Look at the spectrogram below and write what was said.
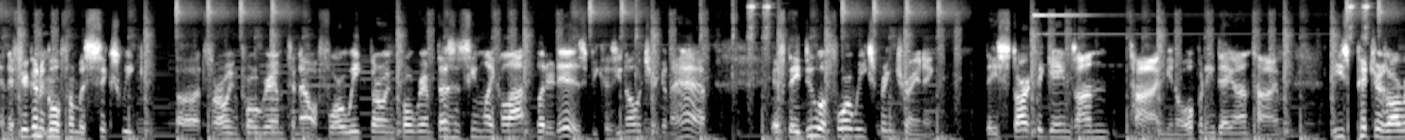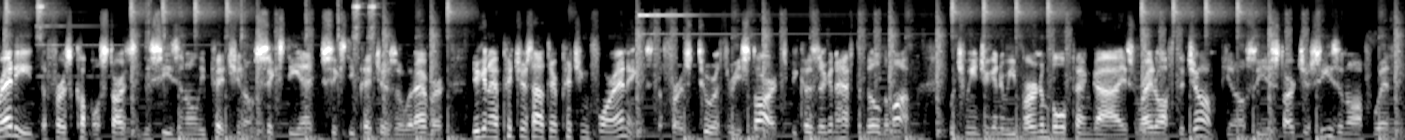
And if you're going to go from a six week uh, throwing program to now a four week throwing program, doesn't seem like a lot, but it is because you know what you're going to have. If they do a four week spring training, they start the games on time, you know, opening day on time. These pitchers already, the first couple starts of the season, only pitch, you know, 60, 60 pitchers or whatever. You're going to have pitchers out there pitching four innings the first two or three starts because they're going to have to build them up, which means you're going to be burning bullpen guys right off the jump, you know. So you start your season off with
